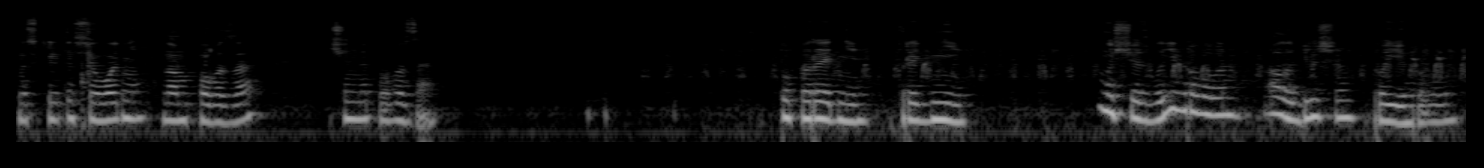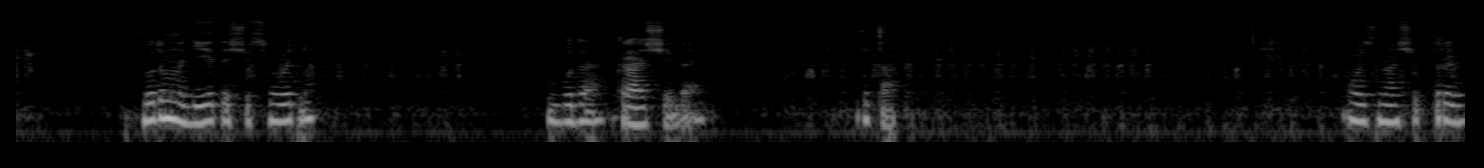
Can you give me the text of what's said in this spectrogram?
наскільки сьогодні нам повезе чи не повезе. Попередні три дні ми щось виігрували, але більше проігрували. Будемо надіятися, що сьогодні буде кращий день. І так. Ось наші три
